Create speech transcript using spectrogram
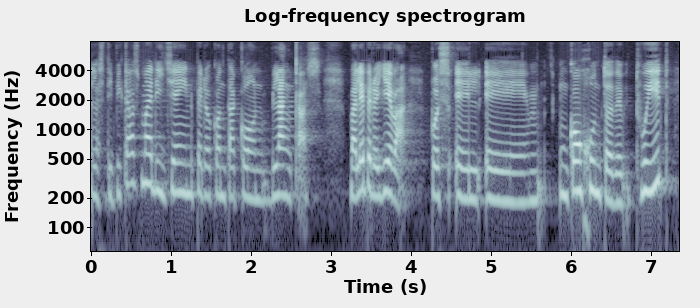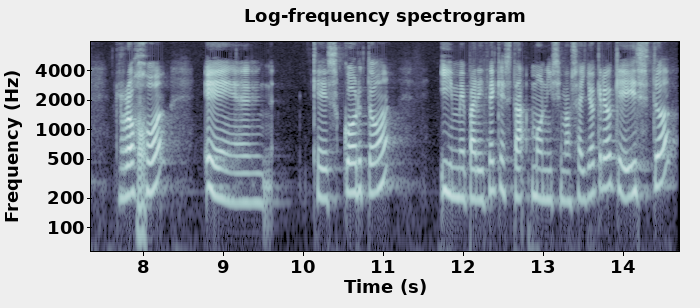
las típicas Mary Jane, pero con tacón blancas, ¿vale? Pero lleva pues el, em, un conjunto de tweed rojo que es corto y me parece que está monísima. O sea, yo creo que esto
